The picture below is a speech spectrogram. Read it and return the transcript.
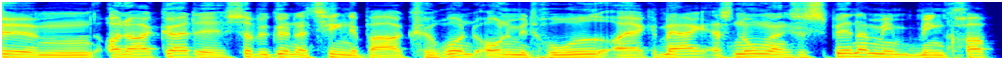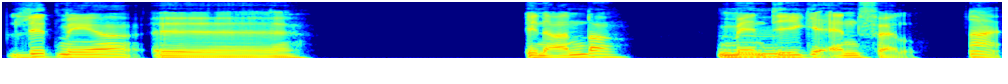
Øhm, og når jeg gør det, så begynder tingene bare at køre rundt oven i mit hoved, og jeg kan mærke, at altså, nogle gange så spænder min, min krop lidt mere øh, end andre, men Mhm. det er ikke anfald. Nej.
